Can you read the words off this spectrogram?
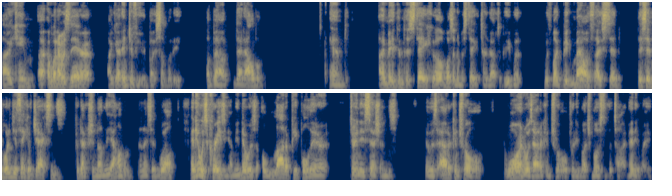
I came uh, when I was there. I got interviewed by somebody about that album, and I made the mistake. Well, it wasn't a mistake; turned out to be, but with my big mouth, I said, "They said, what did you think of Jackson's production on the album?" And I said, "Well," and it was crazy. I mean, there was a lot of people there during these sessions it was out of control. Warren was out of control pretty much most of the time anyway.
